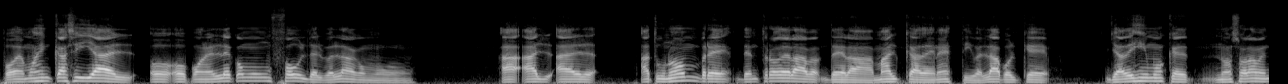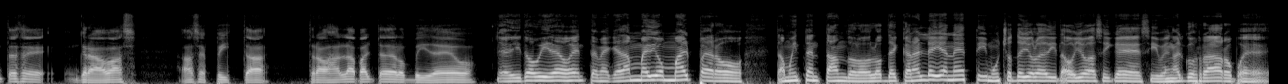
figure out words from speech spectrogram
podemos encasillar o, o ponerle como un folder, ¿verdad? Como a, al- al- a tu nombre dentro de la, de la marca de Nesty, ¿verdad? Porque ya dijimos que no solamente se grabas, haces pistas, trabajas la parte de los videos. Edito videos, gente. Me quedan medio mal, pero estamos intentándolo. Los del canal de Yanesti, muchos de ellos los he editado yo, así que si ven algo raro, pues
